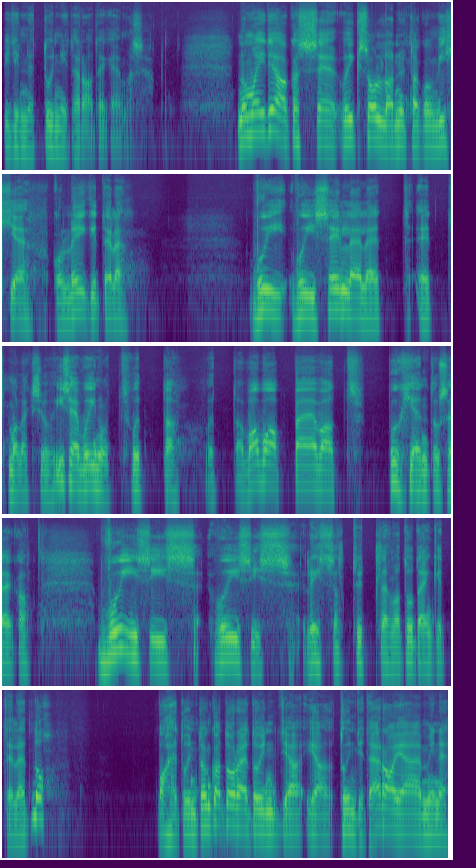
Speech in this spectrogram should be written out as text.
pidin need tunnid ära tegema seal no ma ei tea, kas see võiks olla nüüd nagu vihje kolleegidele või, või sellele, et, et ma oleks ju ise võinud võtta, võtta vabad päevad põhjendusega või siis, või siis lihtsalt ütlema tudengitele, et noh, vahetund on ka tore tund ja, ja tundide ärajäämine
